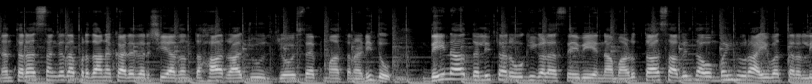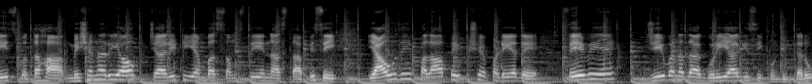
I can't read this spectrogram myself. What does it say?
ನಂತರ ಸಂಘದ ಪ್ರಧಾನ ಕಾರ್ಯದರ್ಶಿಯಾದಂತಹ ರಾಜು ಜೋಸೆಫ್ ಮಾತನಾಡಿದ್ದು, ದೀನ ದಲಿತ ರೋಗಿಗಳ ಸೇವೆಯನ್ನ ಮಾಡುತ್ತಾ ಸಾವಿರದ ಒಂಬೈನೂರ ಐವತ್ತರಲ್ಲಿ ಸ್ವತಃ ಮಿಷನರಿ ಆಫ್ ಚಾರಿಟಿ ಎಂಬ ಸಂಸ್ಥೆಯನ್ನ ಸ್ಥಾಪಿಸಿ ಯಾವುದೇ ಫಲಾಪೇಕ್ಷೆ ಪಡೆಯದೆ ಸೇವೆಯೇ ಜೀವನದ ಗುರಿಯಾಗಿಸಿಕೊಂಡಿದ್ದರು.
